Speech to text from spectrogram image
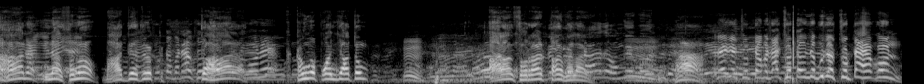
हाँ ना ना सुनो। भारत देश में तो हाँ कहूँगा पहुँच जाओ तुम। आराम से हो रहा है टांग फैला। हाँ। अरे ये छोटा बता छोटा उनसे पूछो छोटा है कौन?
